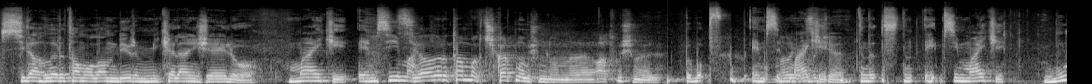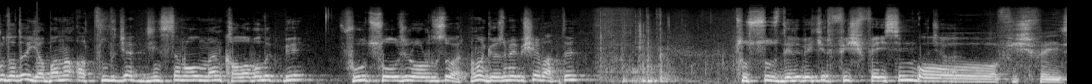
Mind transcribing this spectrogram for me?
silahları tam olan bir Michelangelo Mikey MC Mikey Silahları tam bak çıkartmamışım da onları. ha. Atmışım öyle. Bu- bu- MC Bunlar yazık Mikey ya. MC Mikey Burada da yabana atılacak cinsten olmayan kalabalık bir Food Soldier ordusu var. Ama gözüme bir şey battı. Tuzsuz Deli Bekir Fish Face'in bıçağı. Oo fish face.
